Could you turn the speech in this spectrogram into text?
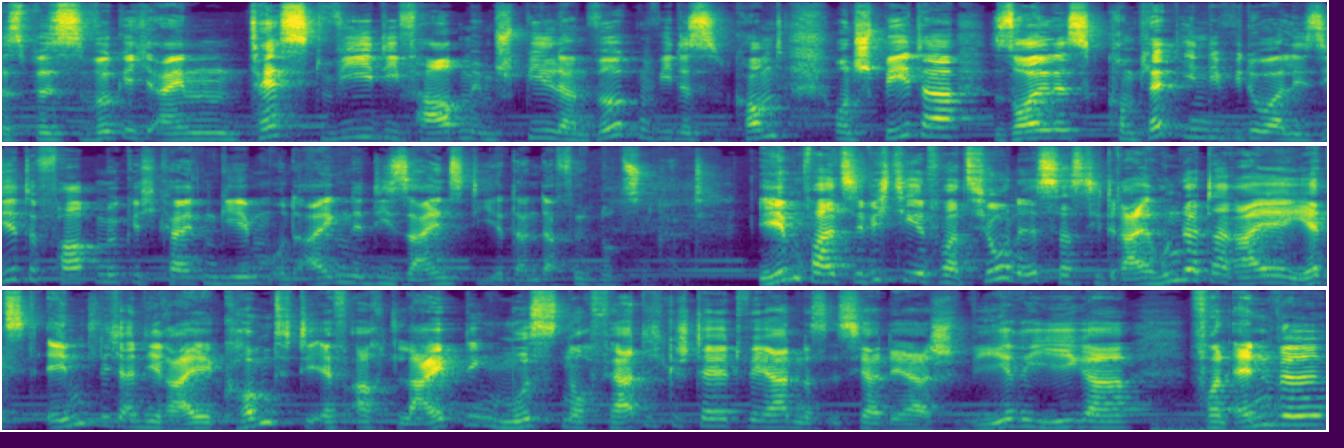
Das ist wirklich ein Test, wie die Farben im Spiel dann wirken, wie das kommt. Und später soll es komplett individualisierte Farbmöglichkeiten geben und eigene Designs, die ihr dann dafür nutzen könnt. Ebenfalls eine wichtige Information ist, dass die 300er-Reihe jetzt endlich an die Reihe kommt. Die F8 Lightning muss noch fertiggestellt werden. Das ist ja der schwere Jäger von Anvil.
